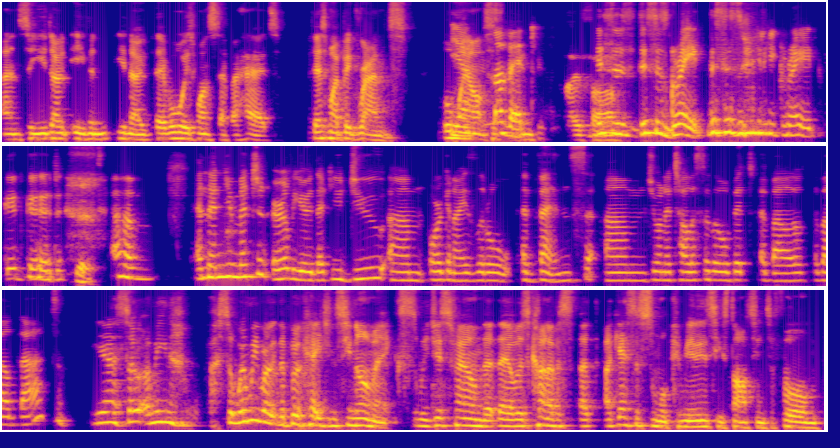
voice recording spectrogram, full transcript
And so you don't even you know they're always one step ahead. There's my big rant all yeah, my answers love it so far. This is this is great. This is really great. Good, good. good. Um, and then you mentioned earlier that you do um, organize little events. Um, do you want to tell us a little bit about about that? Yeah, so I mean, so when we wrote the book Agencynomics, we just found that there was kind of, a, a, I guess, a small community starting to form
